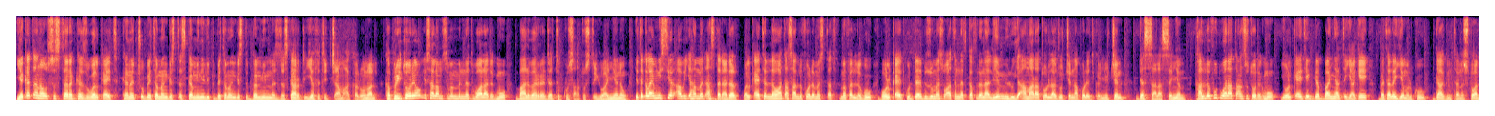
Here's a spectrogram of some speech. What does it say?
የቀጠናው ስስተረከዝ ወልቃይት ከነጩ ቤተ መንግስት እስከ ሚኒሊክ ቤተ መንግስት በሚመዘዝ ካርድ የፍጥጫ ማዕከል ሆኗል። ከፕሪቶሪያው የሰላም ስምምነት በኋላ ደግሞ ባልበረደ ትኩሳት ውስጥ እየዋኘ ነው። የጠቅላይ ሚኒስትር አብይ አህመድ አስተዳደር ወልቃይትን ለህወሓት አሳልፎ ለመስጠት መፈለጉ በወልቃይት ጉዳይ ብዙ መስዋዕትነት ከፍለናል የሚሉ የአማራ ተወላጆችና ፖለቲከኞችን ደስ አላሰኘም። ካለፉት ወራት አንስቶ ደግሞ የወልቃይት ይገባኛል ጥያቄ በተለየ መልኩ ዳግም ተነስቷል።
